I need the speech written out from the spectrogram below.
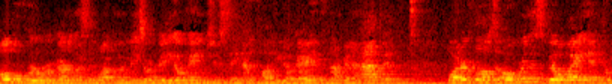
over regardless of what movies or video games you've seen or played, okay? It's not gonna happen. Water flows over the spillway and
